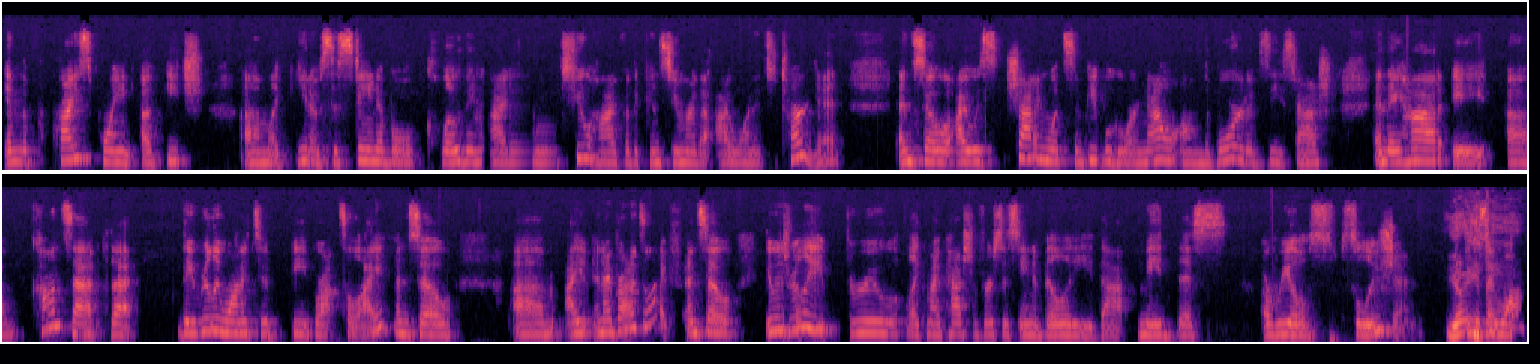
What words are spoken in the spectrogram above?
and the price point of each um, like you know sustainable clothing item too high for the consumer that I wanted to target. And so I was chatting with some people who are now on the board of Zstash, and they had a uh, concept that they really wanted to be brought to life. And so um, I and I brought it to life. And so it was really through like my passion for sustainability that made this a real solution. You know, because I want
